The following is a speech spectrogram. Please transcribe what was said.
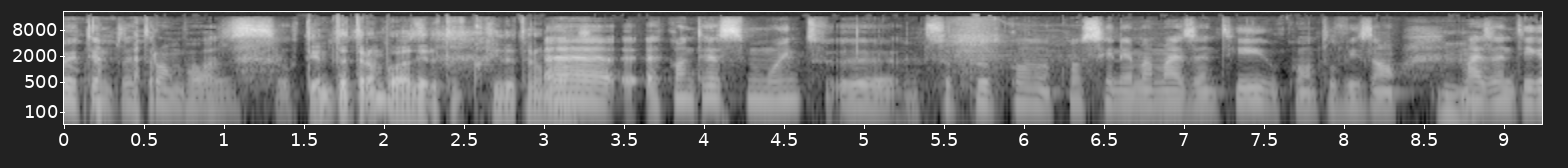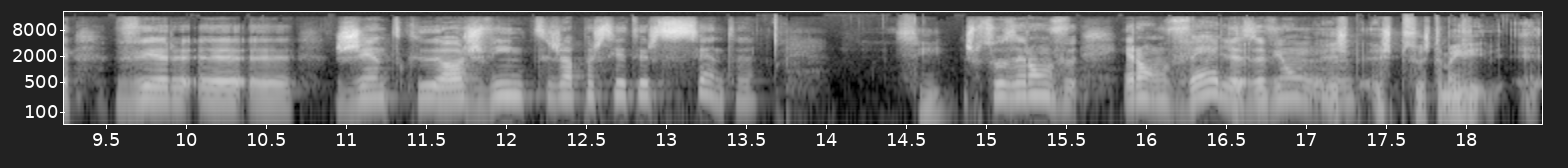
Foi o tempo da trombose. o Tempo da trombose, era tudo corrida trombose. Ah, acontece muito, eh, sobretudo com, com cinema mais antigo, com televisão Hum. mais antiga, ver eh, eh, gente que aos 20 já parecia ter 60. Sim. As pessoas eram, eram velhas, havia um. As, as pessoas também. eh,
